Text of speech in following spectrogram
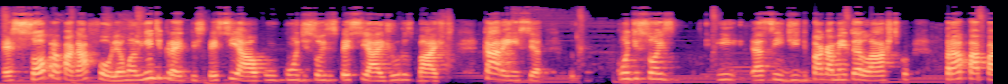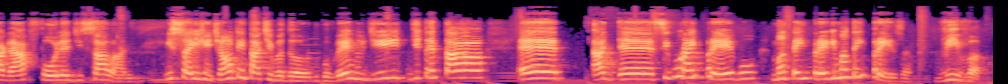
É só para pagar a folha, é uma linha de crédito especial, com condições especiais, juros baixos, carência, condições assim de, de pagamento elástico para pagar a folha de salário. Isso aí, gente, é uma tentativa do, do governo de, de tentar é, é, segurar emprego, manter emprego e manter empresa viva,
